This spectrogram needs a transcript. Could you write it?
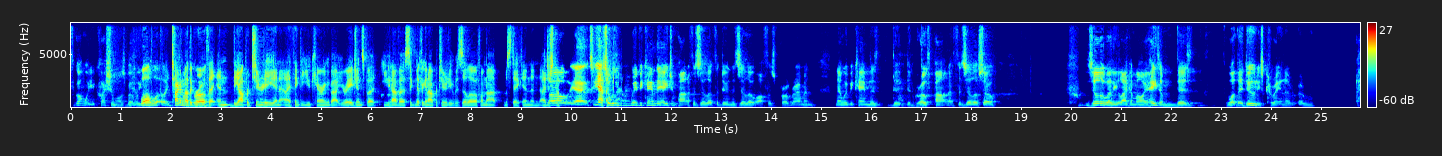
forgotten what your question was, but we, Well, talking about the growing. growth and the opportunity, and, I think that you caring about your agents, but you have a significant opportunity with Zillow, if I'm not mistaken. And I just oh yeah, yeah. So we we became the agent partner for Zillow for doing the Zillow offers program, and then we became the the, the growth partner for Zillow. So Zillow, whether you like them or you hate them, there's what they're doing is creating a a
